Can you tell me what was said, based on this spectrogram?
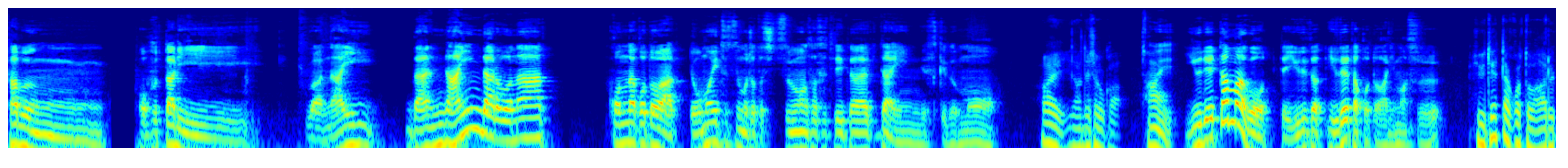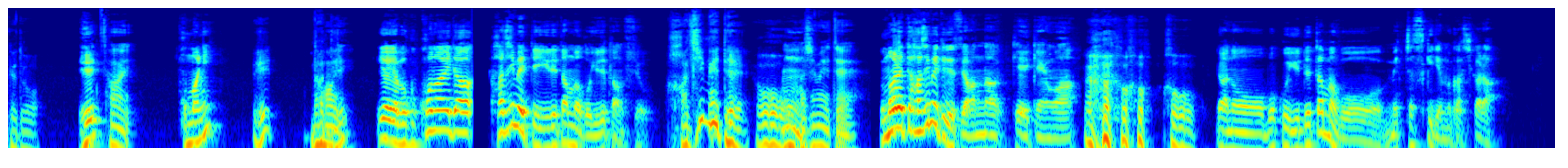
多分、お二人はない、なないんだろうな、こんなことはって思いつつもちょっと質問させていただきたいんですけども、はい、なんでしょうか？はい。ゆで卵って茹でた、茹でたことあります？茹でたことはあるけど、え？はい。ほんまに？え？なんで、はい。いやいや、僕この間、初めてゆで卵茹でたんですよ。初めて？おう、うん初めて。生まれて初めてですよ、あんな経験は。ほうほあの、僕、ゆで卵めっちゃ好きで昔から。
